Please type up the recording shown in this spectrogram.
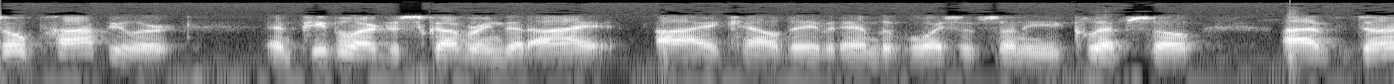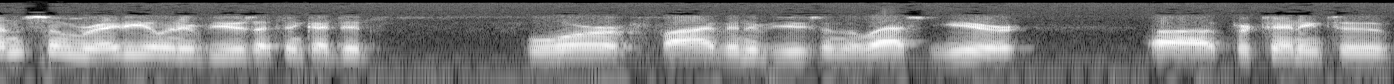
so popular, and people are discovering that I I Kal David am the voice of Sonny Eclipse. So I've done some radio interviews. I think I did four or five interviews in the last year uh, pertaining to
